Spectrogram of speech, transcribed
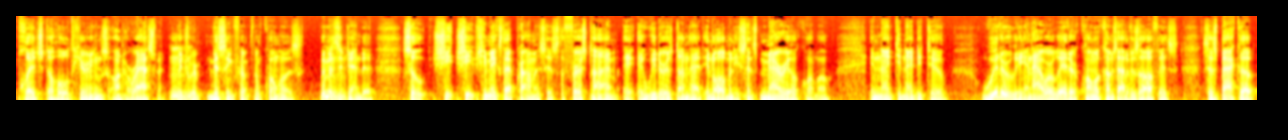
pledged to hold hearings on harassment, which were missing from, from Cuomo's women's agenda. So she, she she makes that promise. It's the first time a, a leader has done that in Albany since Mario Cuomo in 1992. Literally an hour later, Cuomo comes out of his office, says, back up,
